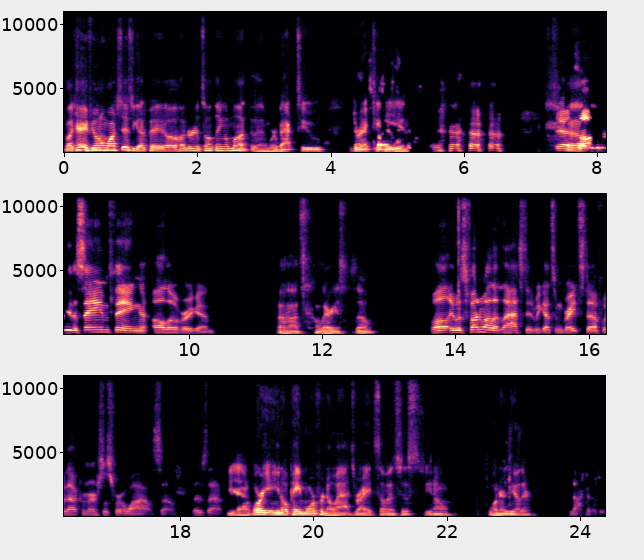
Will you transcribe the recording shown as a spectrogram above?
Like, hey, if you want to watch this, you got to pay a hundred and something a month, and then we're back to DirecTV. And, yeah, it's uh, all going to be the same thing all over again. Uh, it's hilarious. So well, it was fun while it lasted. We got some great stuff without commercials for a while. So there's that. Yeah. Or, you know, pay more for no ads, right? So it's just, you know, one or the other. Not going to do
